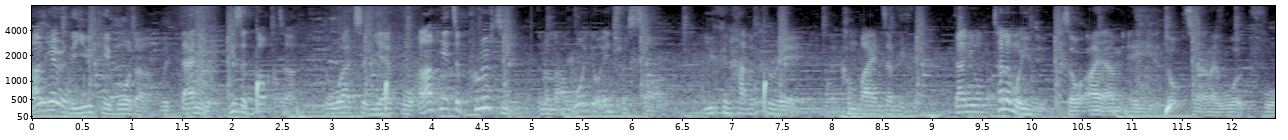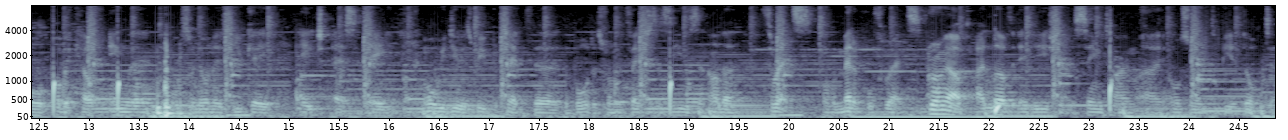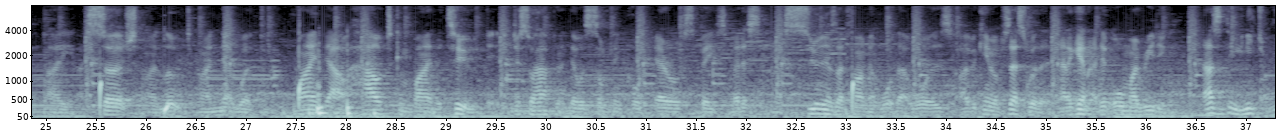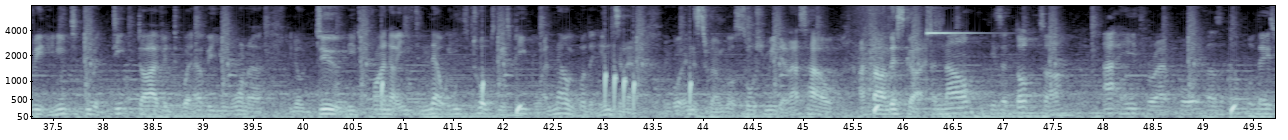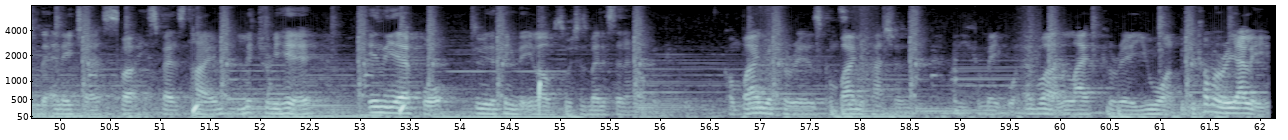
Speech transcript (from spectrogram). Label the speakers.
Speaker 1: I'm here at the UK border with Daniel. He's a doctor that works at the airport, and I'm here to prove to you that no matter what your interests are, you can have a career that combines everything. Daniel, tell them what you do.
Speaker 2: So I am a doctor and I work for Public Health England, also known as UK HSA. And what we do is we protect the, the borders from infectious disease and other threats, or medical threats. Growing up, I loved aviation. At the same time, I also wanted to be a doctor. I, I searched and I looked and I networked to find out how to combine the two. It just so happened that there was something called aerospace medicine. As soon as I found out what that was, I became obsessed with it. And again, I did all my reading. And that's the thing, you need to read. You need to do a deep dive into whatever you want to, you know, do. You need to find out. You need to network. You need to talk to these people. And now we've got the internet. We've got Instagram. We've got social media. That's how I found this guy.
Speaker 1: And now he's a doctor at Heathrow Airport, does a couple of days with the NHS, but he spends time literally here in the airport doing the thing that he loves, which is medicine and helping people. Combine your careers, combine your passions, and you can make whatever life career you want become a reality.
